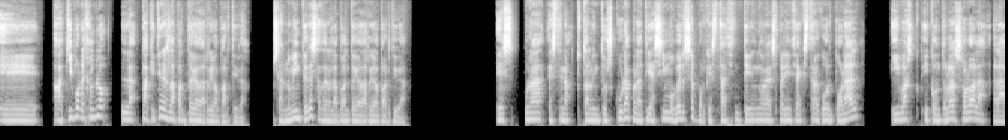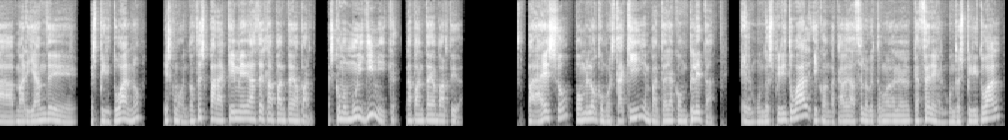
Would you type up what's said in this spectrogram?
Eh, aquí, por ejemplo, la, aquí tienes la pantalla de arriba partida. O sea, no me interesa tener la pantalla de arriba partida. Es una escena totalmente oscura con la tía sin moverse porque está teniendo una experiencia extracorporal y vas y controlas solo a la, Marianne espiritual, ¿no? Y es como, entonces, ¿para qué me haces la pantalla partida? Es como muy gimmick la pantalla partida. Para eso, pónmelo como está aquí, en pantalla completa, el mundo espiritual, y cuando acabe de hacer lo que tengo que hacer en el mundo espiritual,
